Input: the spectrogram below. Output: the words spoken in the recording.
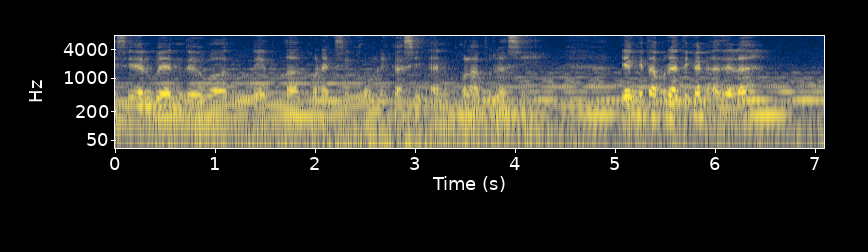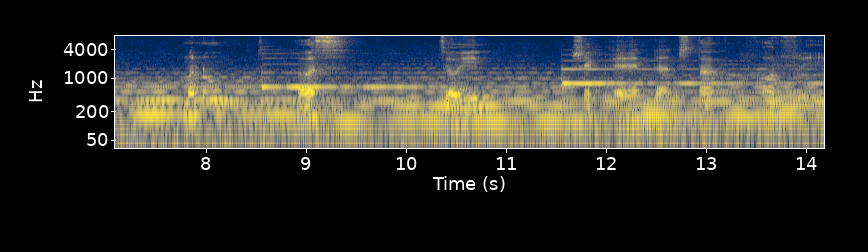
is here when the world need a koneksi komunikasi and kolaborasi. Yang kita perhatikan adalah menu host join check in dan start for free.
